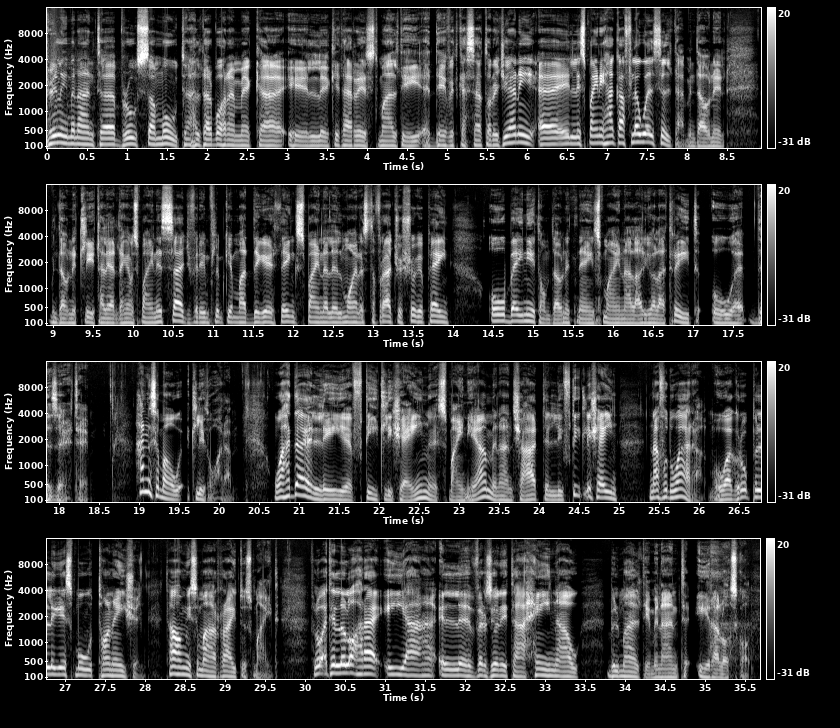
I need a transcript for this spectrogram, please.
Drilling minant eh, Bruce Sammut għal darbohra mek eh, il-kitarrist Malti eh, David Cassato Reġiani l-Ispajni ħanka fl-ewel silta minn dawn minn dawn it-tlieta li għadna kemm smajn issa, ġifieri flimkien ma' Digger Things spajna lil Moira Stafraċu Sugar Pain u bejnietom dawn it-tnejn smajna l-Arjola Treat u Deserte. Ħa nisimgħu tliet oħra. Waħda li ftit li xejn smajnija mingħand xi ħadd li ftit li xejn nafu dwarha huwa grupp li jismu Tonation tagħhom jisimha Right to Smite. Filwaqt li l-oħra hija l-verżjoni ta' Ħejnaw bil-Malti mingħand Ira Loskom.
